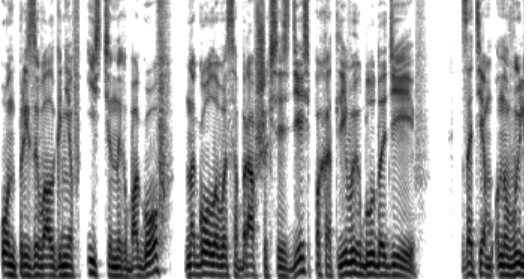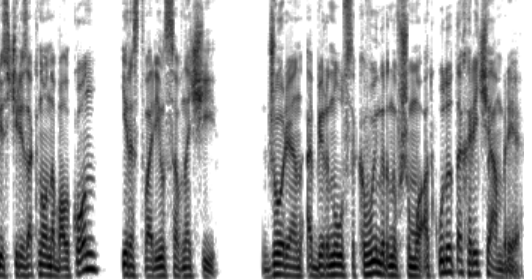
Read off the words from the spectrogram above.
Он призывал гнев истинных богов на головы собравшихся здесь похотливых блудодеев. Затем он вылез через окно на балкон и растворился в ночи. Джориан обернулся к вынырнувшему откуда-то Харичамбре.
